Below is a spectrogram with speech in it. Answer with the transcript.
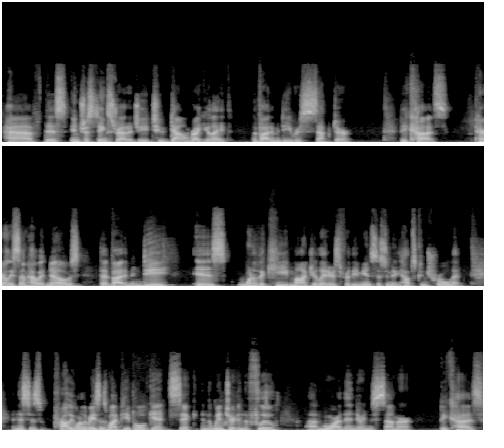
have this interesting strategy to downregulate the vitamin D receptor because apparently somehow it knows that vitamin D is one of the key modulators for the immune system. It helps control it. And this is probably one of the reasons why people get sick in the winter in the flu uh, more than during the summer because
